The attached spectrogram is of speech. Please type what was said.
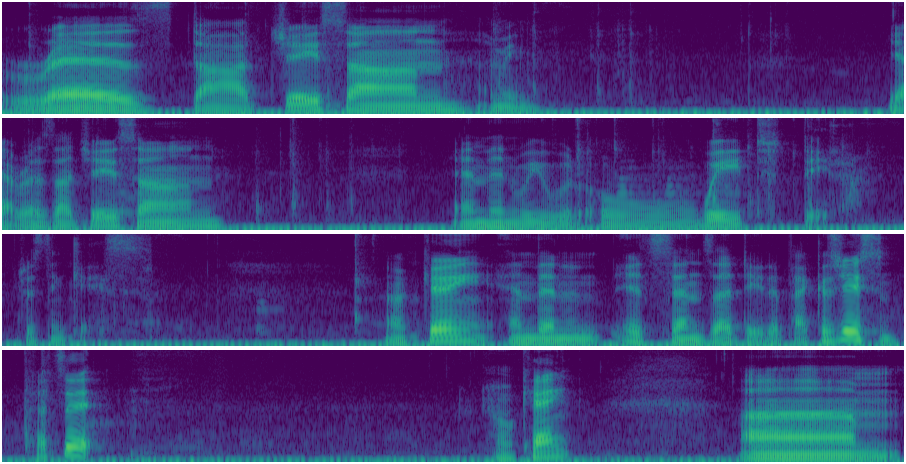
res dot JSON. I mean, yeah, res dot JSON. And then we would await data just in case. Okay, and then it sends that data back as JSON. That's it. Okay. Um,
